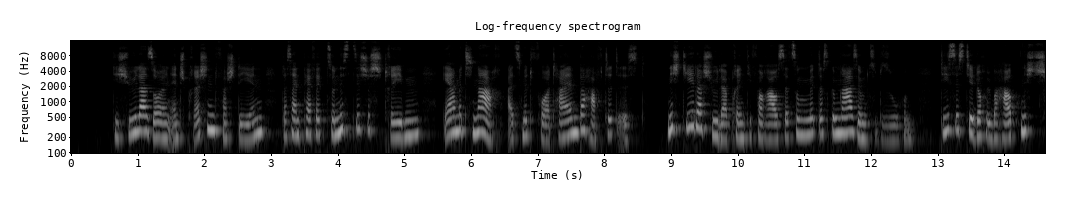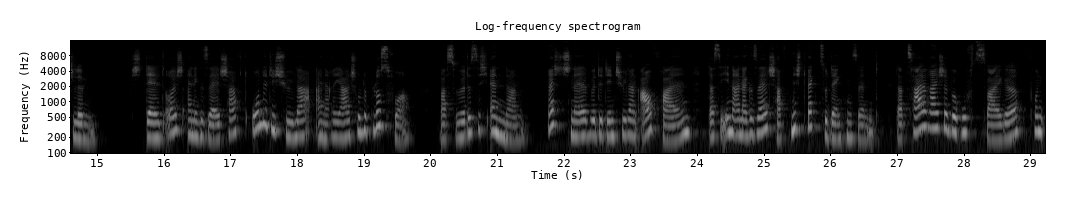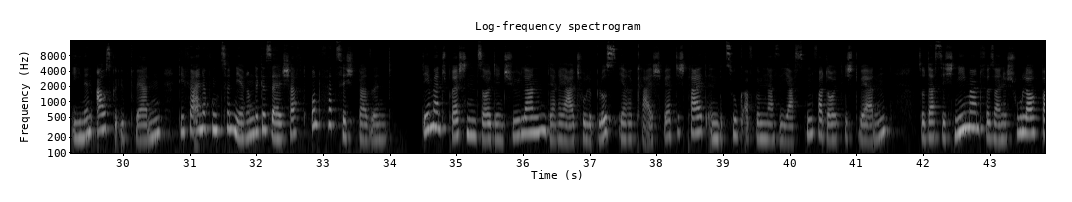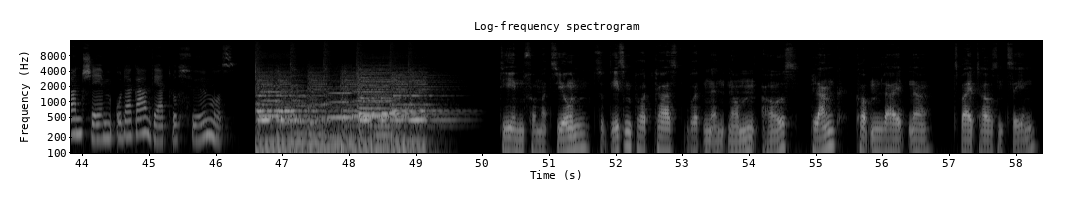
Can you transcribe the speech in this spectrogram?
Die Schüler sollen entsprechend verstehen, dass ein perfektionistisches Streben eher mit Nach- als mit Vorteilen behaftet ist. Nicht jeder Schüler bringt die Voraussetzungen mit, das Gymnasium zu besuchen. Dies ist jedoch überhaupt nicht schlimm. Stellt euch eine Gesellschaft ohne die Schüler einer Realschule Plus vor. Was würde sich ändern? Recht schnell würde den Schülern auffallen, dass sie in einer Gesellschaft nicht wegzudenken sind, da zahlreiche Berufszweige von ihnen ausgeübt werden, die für eine funktionierende Gesellschaft unverzichtbar sind. Dementsprechend soll den Schülern der Realschule Plus ihre Gleichwertigkeit in Bezug auf Gymnasiasten verdeutlicht werden, so dass sich niemand für seine Schullaufbahn schämen oder gar wertlos fühlen muss. Die Informationen zu diesem Podcast wurden entnommen aus Planck Koppenleitner 2010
